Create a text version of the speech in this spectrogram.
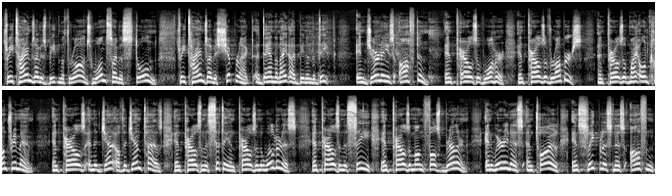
Three times I was beaten with rods. Once I was stoned. Three times I was shipwrecked. A day and the night I've been in the deep. In journeys often, in perils of water, in perils of robbers, in perils of my own countrymen in perils in the, of the Gentiles, in perils in the city, in perils in the wilderness, in perils in the sea, in perils among false brethren, in weariness and toil, in sleeplessness often,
